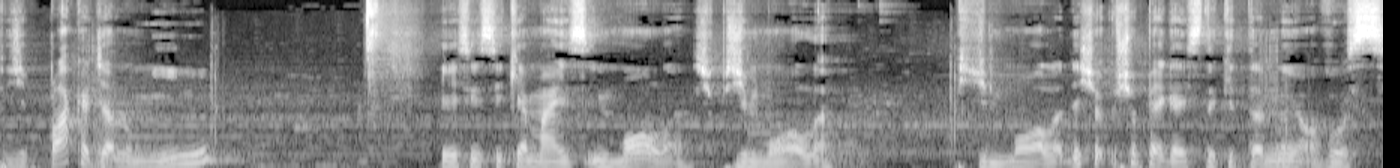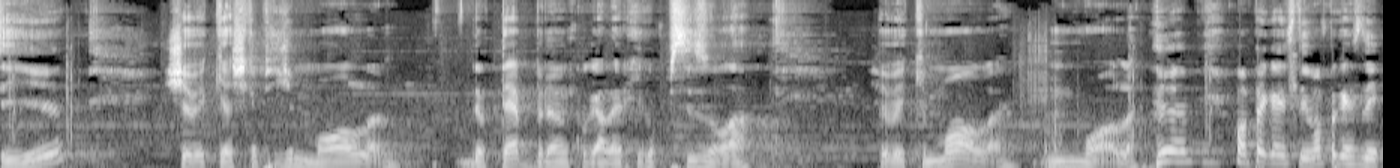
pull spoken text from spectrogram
Eu de placa de alumínio. Esse, esse aqui é mais em mola. Tipo de mola. De mola. Deixa, deixa eu pegar esse daqui também, ó. Você. Deixa eu ver aqui, acho que é preciso de mola. Deu até branco, galera. O que, eu preciso lá? Deixa eu ver aqui. Mola. Mola. vamos pegar esse daí, vamos pegar esse daí.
